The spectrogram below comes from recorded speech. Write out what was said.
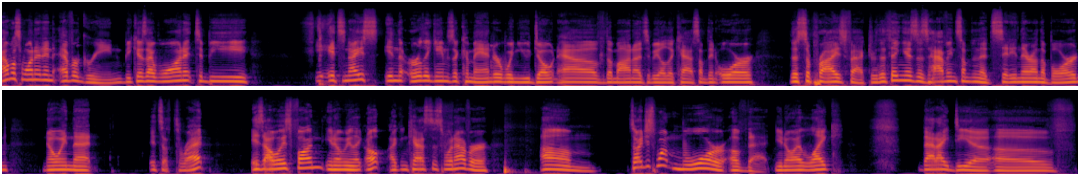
I almost wanted an evergreen because I want it to be. It's nice in the early games of Commander when you don't have the mana to be able to cast something or the surprise factor. The thing is, is having something that's sitting there on the board, knowing that it's a threat, is always fun. You know, I mean, like, oh, I can cast this whenever. Um, so I just want more of that. You know, I like that idea of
